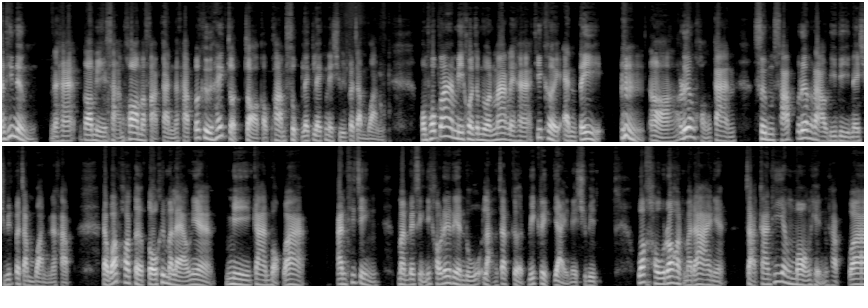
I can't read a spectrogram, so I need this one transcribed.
อันที่หนึ่งนะฮะก็มี 3 ข้อมาฝากกันนะครับ ก็คือให้จดจ่อกับความสุขเล็ก ๆ ในชีวิตประจำวัน ผมพบว่ามีคนจำนวนมากเลยฮะที่เคยแอนตี้ เรื่องของการซึมซับเรื่องราวดีๆ ในชีวิตประจำวันนะครับ แต่ว่าพอเติบโตขึ้นมาแล้วเนี่ยมีการบอกว่าอันที่จริงมันเป็นสิ่งที่เขาได้เรียนรู้หลังจากเกิดวิกฤตใหญ่ในชีวิต ว่าเขารอดมาได้เนี่ยจากการที่ยังมองเห็นครับว่า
